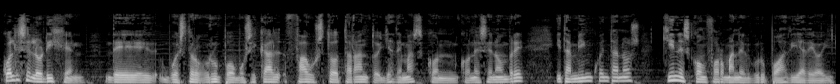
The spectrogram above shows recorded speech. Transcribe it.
cuál es el origen de vuestro grupo musical Fausto Taranto y además con, con ese nombre y también cuéntanos quiénes conforman el grupo a día de hoy?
